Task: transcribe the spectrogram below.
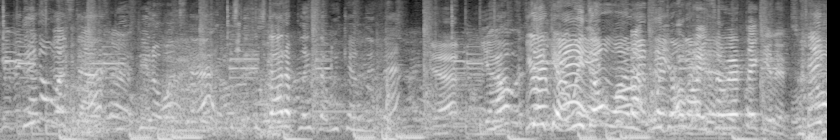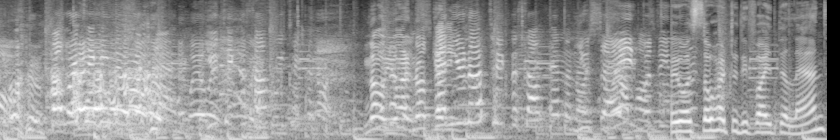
Do you know what's that? Do you know what's that? Is, is that a place that we can live in? Yeah. Yeah. No, take it. We don't want it. We don't okay, want it. so we're taking it. Take it. But we're taking the north. You take the south, we take the north. No, you are not Can you not take the south and the north? You say but It was so hard to divide the land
